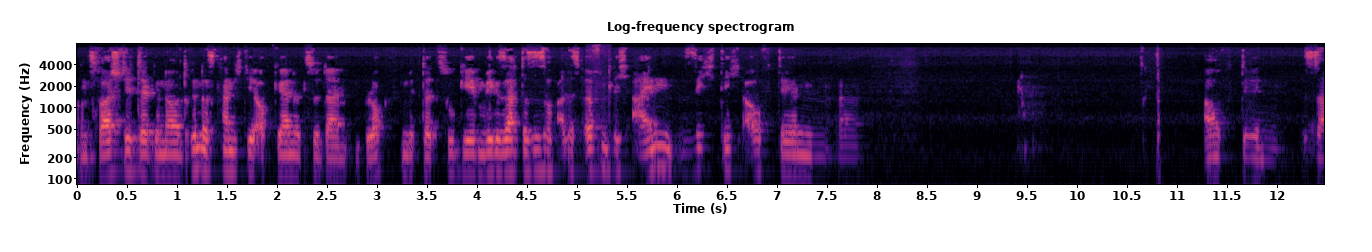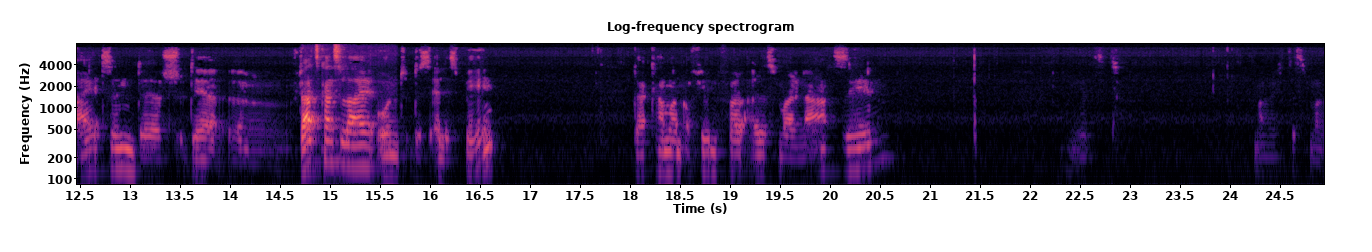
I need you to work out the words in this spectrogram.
Und zwar steht da genau drin, das kann ich dir auch gerne zu deinem Blog mit dazugeben. Wie gesagt, das ist auch alles öffentlich einsichtig auf den, äh, auf den Seiten der, der äh, Staatskanzlei und des LSB. Da kann man auf jeden Fall alles mal nachsehen. Jetzt mache ich das mal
